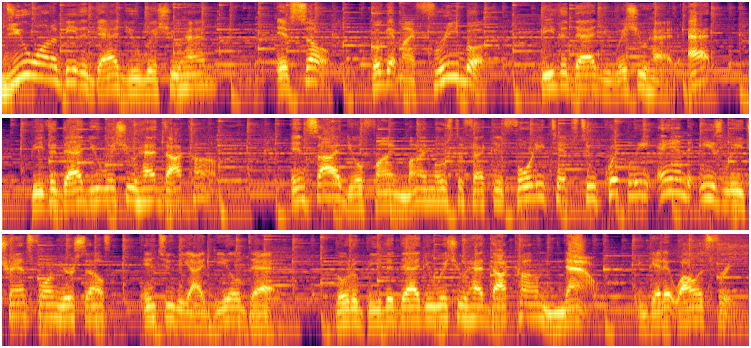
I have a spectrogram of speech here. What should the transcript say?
Do you want to be the dad you wish you had? If so, go get my free book, Be the Dad You Wish You Had, at BeTheDadYouWishYouHad.com. Inside, you'll find my most effective 40 tips to quickly and easily transform yourself into the ideal dad. Go to BeTheDadYouWishYouHad.com now and get it while it's free.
